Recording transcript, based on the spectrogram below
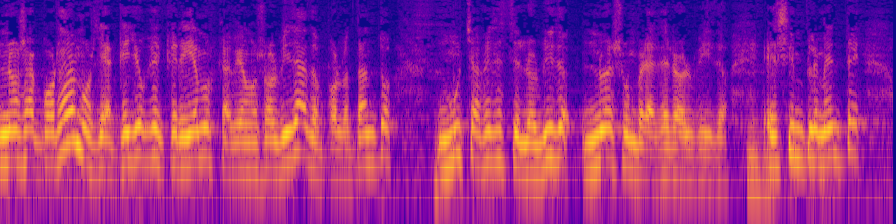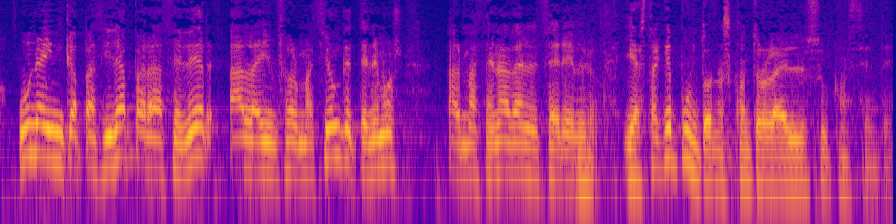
nos acordamos de aquello que creíamos que habíamos olvidado. Por lo tanto, muchas veces el olvido no es un verdadero olvido, uh -huh. es simplemente una incapacidad para acceder a la información que tenemos almacenada en el cerebro. ¿Y hasta qué punto nos controla el subconsciente?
